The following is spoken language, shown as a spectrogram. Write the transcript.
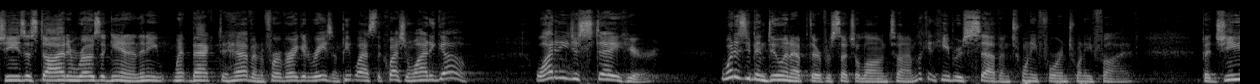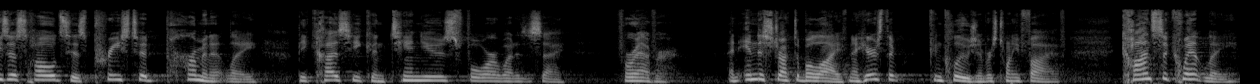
Jesus died and rose again, and then he went back to heaven for a very good reason. People ask the question, why did he go? Why didn't he just stay here? What has he been doing up there for such a long time? Look at Hebrews 7 24 and 25. But Jesus holds his priesthood permanently because he continues for, what does it say? Forever. An indestructible life. Now here's the conclusion, verse 25. Consequently,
